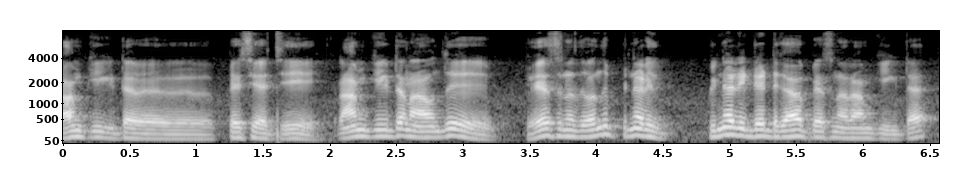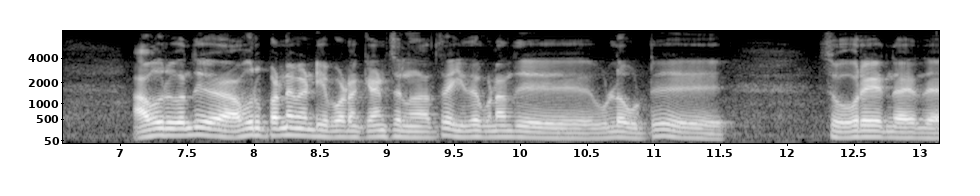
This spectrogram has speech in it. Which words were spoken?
ராம்கி கிட்ட பேசியாச்சு. ராம்கி கிட்ட நான் வந்து பேசுனது வந்து பின்னாடி பின்னாடி டேட்டுக்காக பேசினேன் ராம்கி கிட்ட. அவர் வந்து அவர் பண்ண வேண்டிய படம் கேன்சல் நேரத்தில் இதை கொண்டாந்து உள்ளே விட்டு ஸோ ஒரே இந்த இந்த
